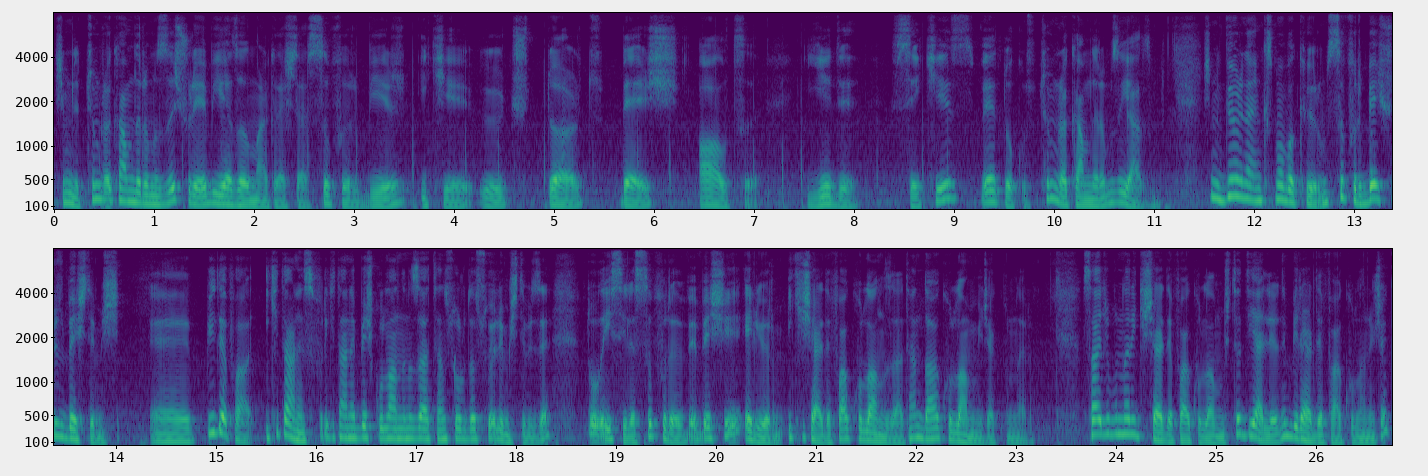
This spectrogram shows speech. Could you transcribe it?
Şimdi tüm rakamlarımızı şuraya bir yazalım arkadaşlar. 0, 1, 2, 3, 4, 5, 6, 7, 8 ve 9. Tüm rakamlarımızı yazdım. Şimdi görünen kısma bakıyorum. 0, 505 demiş. Ee, bir defa iki tane 0, iki tane 5 kullandığını zaten soruda söylemişti bize. Dolayısıyla 0'ı ve 5'i eliyorum. İkişer defa kullandı zaten. Daha kullanmayacak bunları. Sadece bunları ikişer defa kullanmıştı. Diğerlerini birer defa kullanacak.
